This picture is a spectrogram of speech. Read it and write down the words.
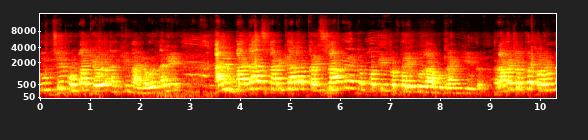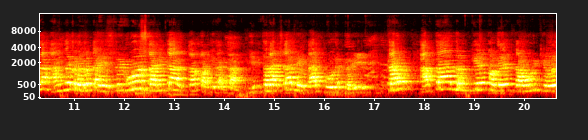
तुमची कृपा केवळ आणखी माझ्यावर झाली. आणि माझ्या सारख्याला तैसा एक पतित पै तुझा बुद्धांकित रामचंद्र प्रभूंना अंगद बोलत आहे. श्रीगुरु सारिका असता पाठी पाठीराखा इतराच्या लेखात पूर्ण करी कारण आता लंकेमध्ये जाऊन केवळ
